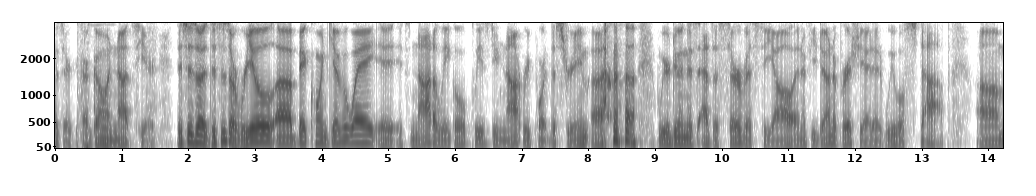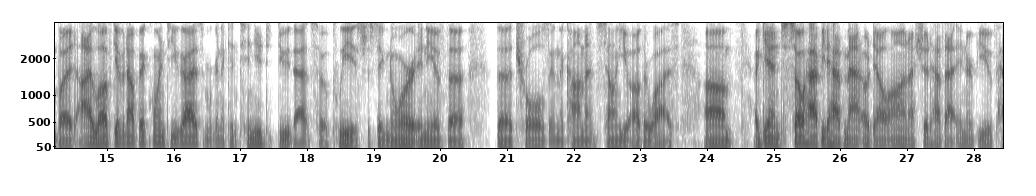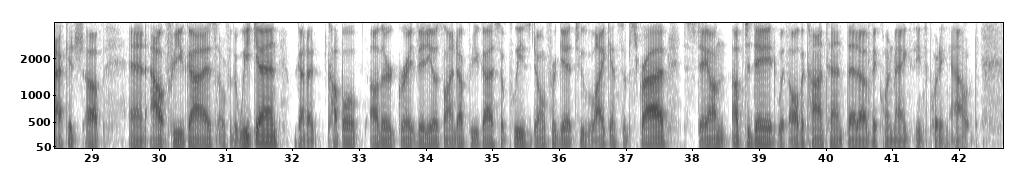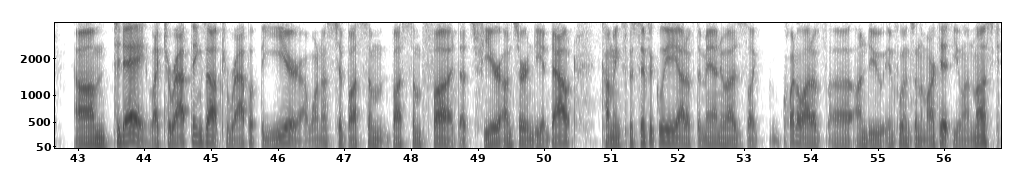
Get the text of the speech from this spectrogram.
guys are, are going nuts here. This is a this is a real uh, Bitcoin giveaway. It, it's not illegal. Please do not report the stream. Uh, we're doing this as a service to y'all, and if you don't appreciate it, we will stop. Um, but I love giving out Bitcoin to you guys, and we're going to continue to do that. So please just ignore any of the the trolls in the comments telling you otherwise. Um, again, so happy to have Matt Odell on. I should have that interview packaged up and out for you guys over the weekend. We got a couple other great videos lined up for you guys, so please don't forget to like and subscribe to stay on up to date with all the content that uh, Bitcoin Magazine's putting out. Um, today, like to wrap things up, to wrap up the year, I want us to bust some bust some FUD. That's fear, uncertainty, and doubt coming specifically out of the man who has like quite a lot of uh, undue influence on the market, Elon Musk.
